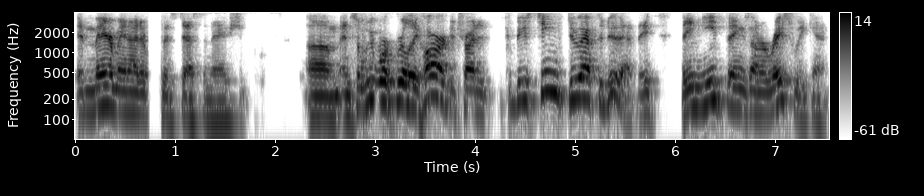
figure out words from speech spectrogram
it may or may not have its destination. Um, and so we work really hard to try to because teams do have to do that. They they need things on a race weekend.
